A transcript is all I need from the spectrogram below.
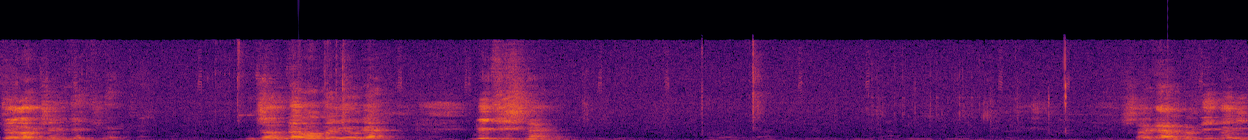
त्यो लक्षण देखियो। जनतामा पनि एउटा वितृष्णाको सरकारप्रति पनि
